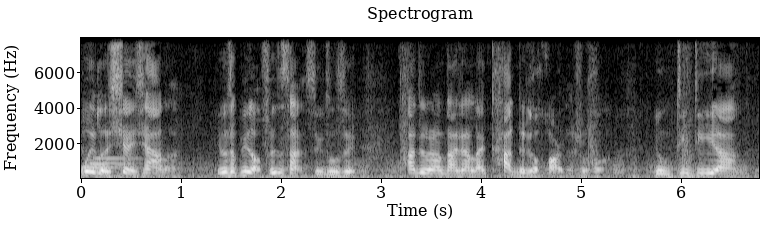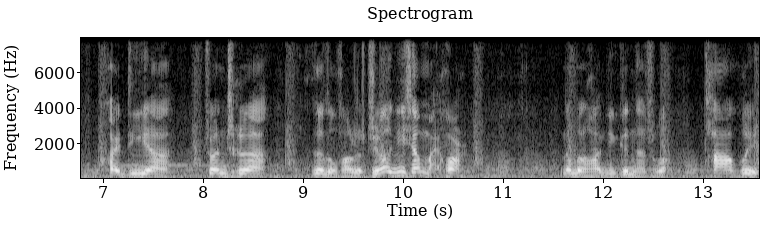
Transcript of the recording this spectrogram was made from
为了线下呢，因为它比较分散，C to C，它就让大家来看这个画的时候，用滴滴啊、快滴啊、专车啊各种方式，只要你想买画，那么的话，你跟他说，他会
